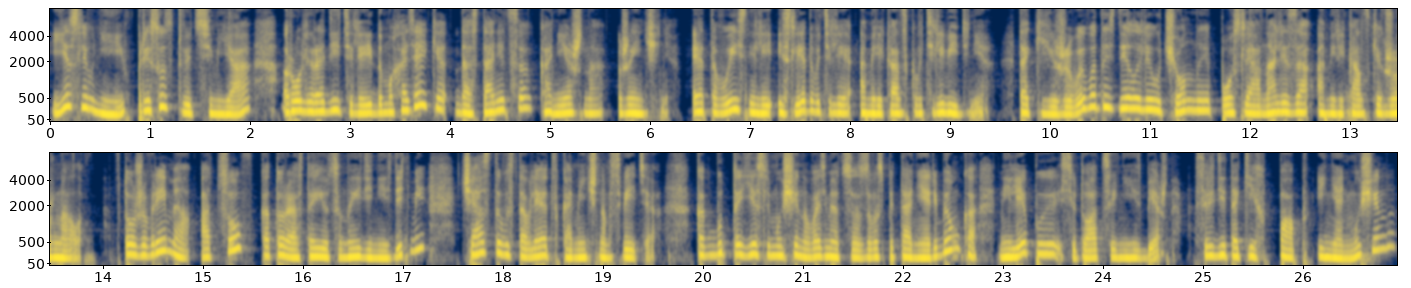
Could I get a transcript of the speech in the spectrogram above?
Если в ней присутствует семья, роль родителя и домохозяйки достанется, конечно, женщине. Это выяснили исследователи американского телевидения. Такие же выводы сделали ученые после анализа американских журналов. То же время отцов, которые остаются наедине с детьми, часто выставляют в комичном свете. Как будто если мужчина возьмется за воспитание ребенка, нелепые ситуации неизбежны. Среди таких пап и нянь мужчин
